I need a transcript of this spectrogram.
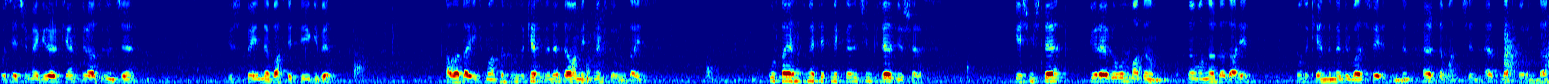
bu seçime girerken biraz önce Yusuf Bey'in de bahsettiği gibi havada ikmal hızımızı kesmeden devam etmek zorundayız. Urfa'ya hizmet etmek benim için güzel bir şeref. Geçmişte görevli olmadığım zamanlarda dahi bunu kendime bir vazife edindim. Her zaman için, her platformda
